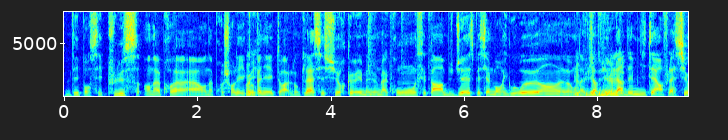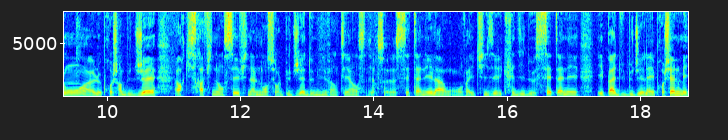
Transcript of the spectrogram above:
dépenser plus en, approchant les campagnes électorales. Donc là, c'est sûr que Emmanuel Macron, c'est pas un budget spécialement rigoureux. Hein. Euh, on a bien vu l'indemnité inflation, euh, le prochain budget, alors qui sera financé finalement sur le budget 2021, c'est-à-dire cette année-là, on va utiliser les crédits de cette année et pas du budget de l'année prochaine. Mais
